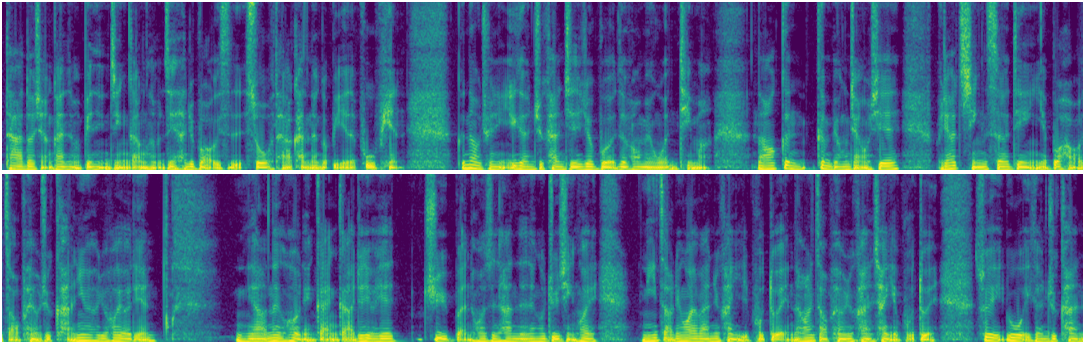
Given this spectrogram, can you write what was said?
大家都想看什么变形金刚什么这些，他就不好意思说他要看那个别的部片。跟那我觉得你一个人去看，其实就不会有这方面问题嘛。然后更更不用讲，有些比较情色电影也不好找朋友去看。因为就会有点，你知道那个会有点尴尬，就有些剧本或是他的那个剧情会。你找另外一半去看也不对，然后你找朋友去看像也不对，所以如果一个人去看，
